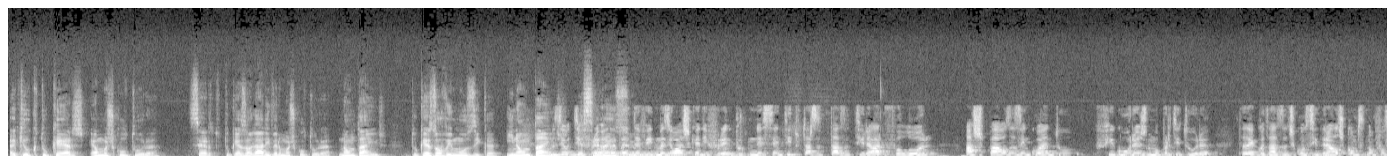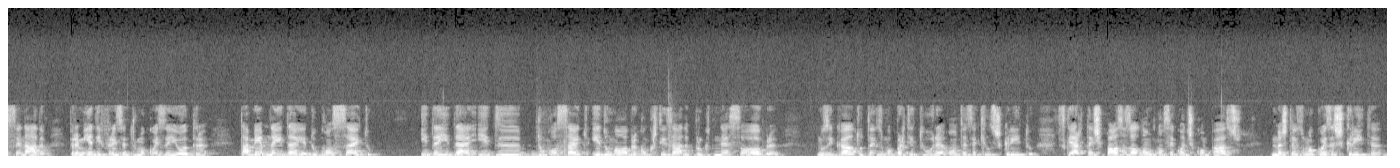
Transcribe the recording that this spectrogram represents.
aquilo que tu queres é uma escultura, certo? Tu queres olhar e ver uma escultura. Não tens. Tu queres ouvir música e não tens. Mas eu, é. David, mas eu acho que é diferente, porque nesse sentido tu estás a, estás a tirar valor às pausas enquanto figuras numa partitura. É que estás a desconsiderá-las como se não fossem nada. Para mim a diferença entre uma coisa e outra está mesmo na ideia do conceito e da ideia e de, do conceito e de uma obra concretizada, porque nessa obra musical tu tens uma partitura onde tens aquilo escrito. Se calhar tens pausas ao longo de não sei quantos compassos, mas tens uma coisa escrita.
